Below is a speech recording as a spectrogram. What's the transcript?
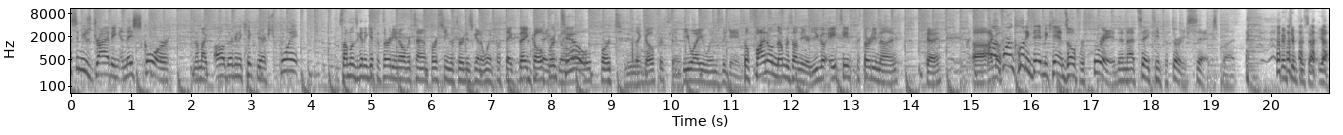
SMU's driving and they score, and I'm like, oh, they're gonna kick the extra point. Someone's gonna get to 30 in overtime. First team to 30 is gonna win, but they They go for go two. For two. They go for two. BYU wins the game. So final numbers on the year. You go 18 for 39. Okay. Uh, I well, go if we're including Dave McCann's 0 for 3, then that's 18 for 36. But 15%. Yeah.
